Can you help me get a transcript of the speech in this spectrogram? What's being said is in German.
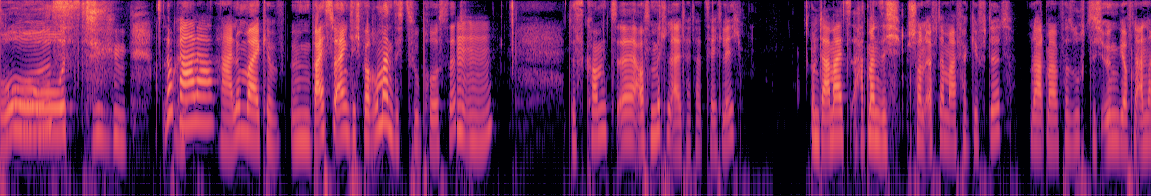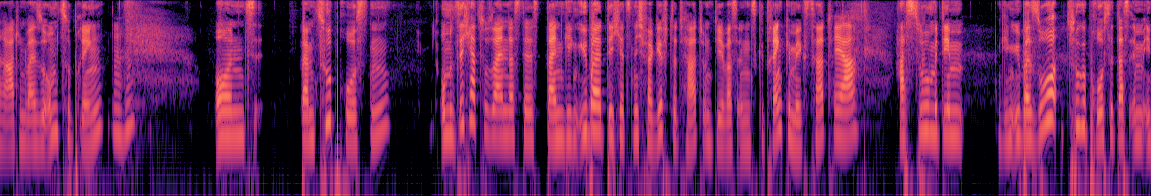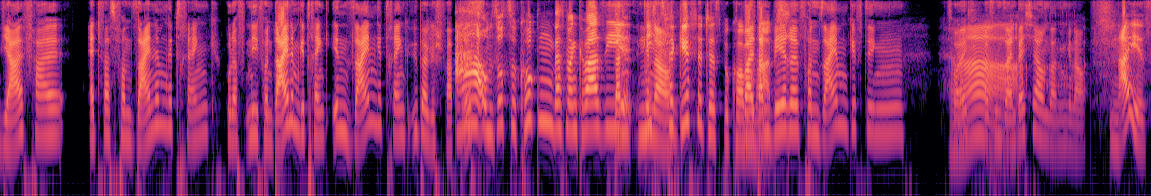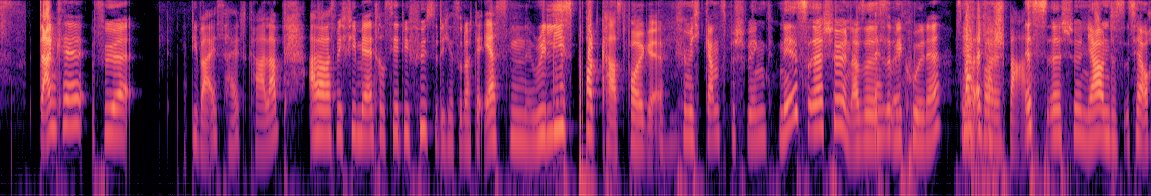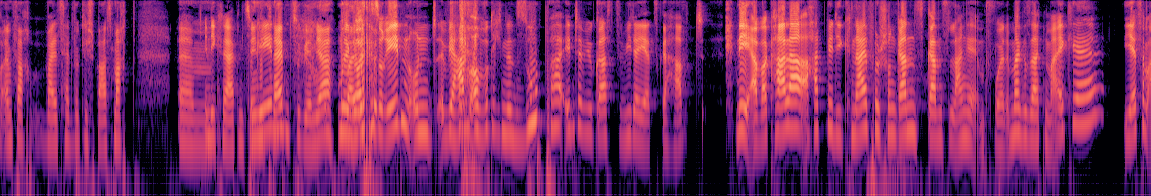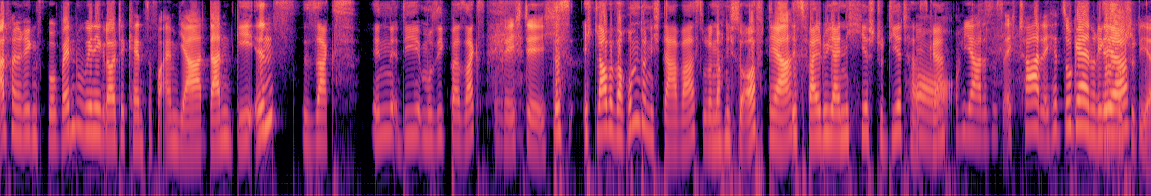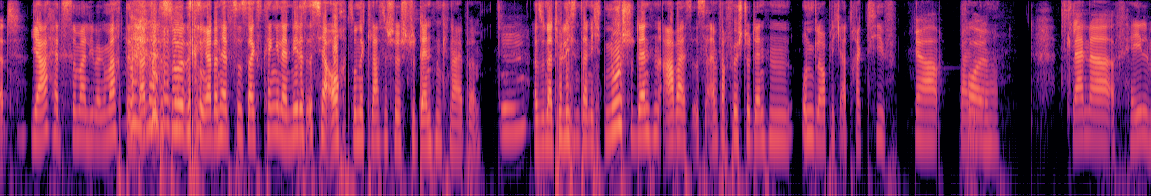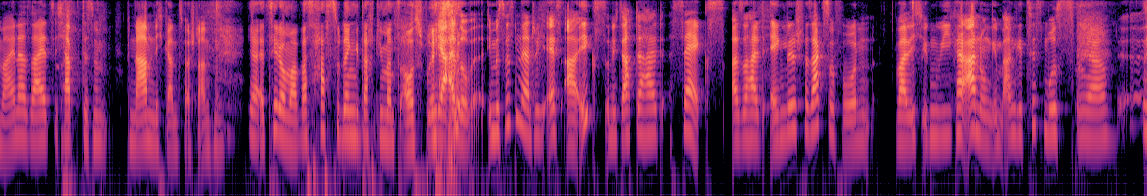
Prost. Hallo Carla. Hallo Maike. Ähm, Weißt du eigentlich, warum man sich zuprostet? Mhm. Das kommt äh, aus dem Mittelalter tatsächlich. Und damals hat man sich schon öfter mal vergiftet oder hat man versucht, sich irgendwie auf eine andere Art und Weise umzubringen. Mhm. Und beim Zuprosten, um sicher zu sein, dass der, dein Gegenüber dich jetzt nicht vergiftet hat und dir was ins Getränk gemixt hat, Ja. hast du mit dem Gegenüber so zugeprostet, dass im Idealfall etwas von seinem Getränk oder nee, von deinem Getränk in sein Getränk übergeschwappt Ah, ist. um so zu gucken, dass man quasi Dann- nichts genau. Vergiftetes bekommen Weil dann hat. wäre von seinem giftigen Zeug Ah. was in seinen Becher und dann, genau. Nice. Danke für die Weisheit, Carla. Aber was mich viel mehr interessiert, wie fühlst du dich jetzt so nach der ersten Release-Podcast-Folge? Ich fühle mich ganz beschwingt. Nee, ist äh, schön. Also Das es ist irgendwie cool, ne? Es ja, macht einfach voll. Spaß, Ist äh, schön, ja. Und es ist ja auch einfach, weil es halt wirklich Spaß macht, ähm, in die Kneipen zu in gehen. die Kneipen zu gehen, ja. um mit Leuten zu reden. Und wir haben auch wirklich einen super Interviewgast wieder jetzt gehabt. Nee, aber Carla hat mir die Kneipe schon ganz, ganz lange empfohlen. Hat immer gesagt, Maike, jetzt am Anfang in Regensburg, wenn du wenige Leute kennst, so vor einem Jahr, dann geh ins. Sachs. In die Musikbar Sachs. Richtig. Das, ich glaube, warum du nicht da warst oder noch nicht so oft, ja. ist, weil du ja nicht hier studiert hast, gell? oh, ja, das ist echt schade. Ich hätte so gerne Regensburg Ja. studiert. Ja, hättest du mal lieber gemacht, denn dann hättest du, ja, dann hättest du Sachs kennengelernt. Nee, das ist ja auch so eine klassische Studentenkneipe. Also natürlich sind da nicht nur Studenten, aber es ist einfach für Studenten unglaublich attraktiv. Ja, voll. Kleiner Fail meinerseits. Ich habe das mit Namen nicht ganz verstanden. Ja, erzähl doch mal, was hast du denn gedacht, wie man es ausspricht? Ja, also, ihr müsst wissen, natürlich S-A-X und ich dachte halt Sax, also halt Englisch für Saxophon, weil ich irgendwie, keine Ahnung, im Anglizismus ja.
